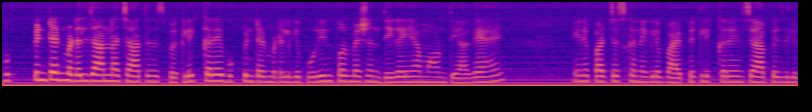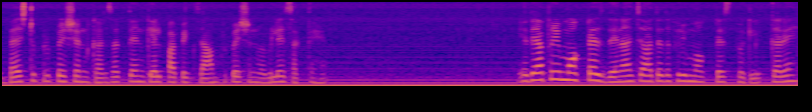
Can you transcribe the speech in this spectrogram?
बुक प्रिंटेड मेडल जानना चाहते हैं तो इस पर क्लिक करें। बुक प्रिंटेड मेडल की पूरी इन्फॉर्मेशन दी गई है अमाउंट दिया गया है। इन्हें परचेस करने के लिए बाय पे क्लिक करें। इनसे आप इजीली बेस्ट प्रिपरेशन कर सकते हैं। इनके हेल्प आप एग्ज़ाम प्रिपरेशन में भी ले सकते हैं। यदि आप फ्री मॉक टेस्ट देना चाहते हैं तो फ्री मॉक टेस्ट पर क्लिक करें।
